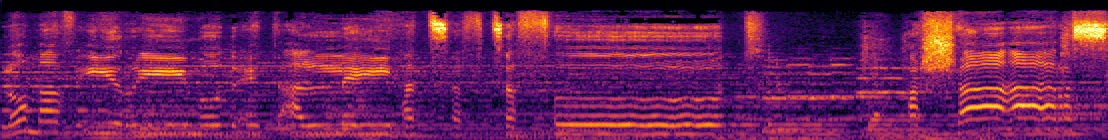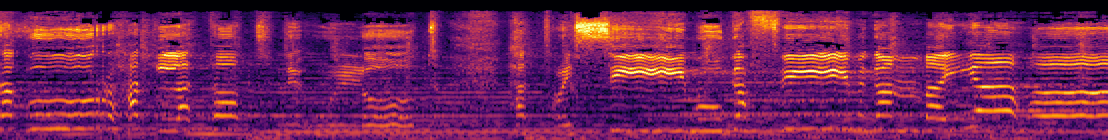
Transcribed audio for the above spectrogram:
לא מבעירים עוד את עלי הצפצפות. השער סגור, הדלתות נעולות, התריסים מוגפים גם בים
